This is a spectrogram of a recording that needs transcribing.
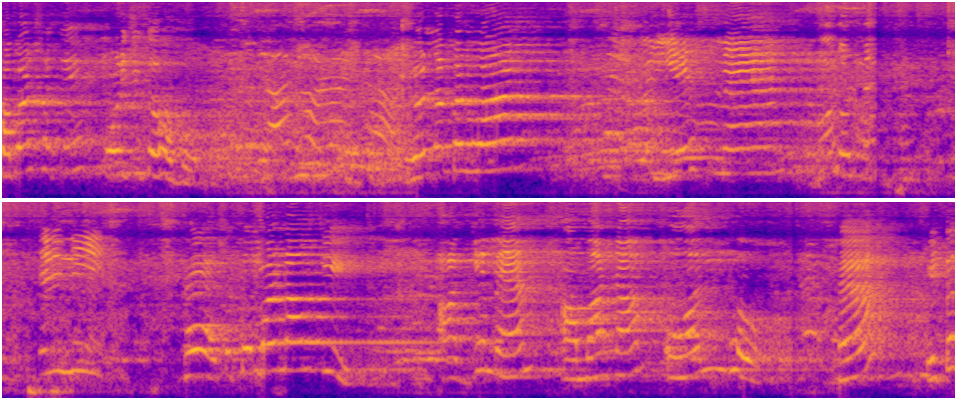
সবার সাথে পরিচিত হব roll number one yes ma'am হ্যাঁ তো তোমার নাম কি আগে ম্যাম আমার নাম অন্ধ হ্যাঁ এটা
